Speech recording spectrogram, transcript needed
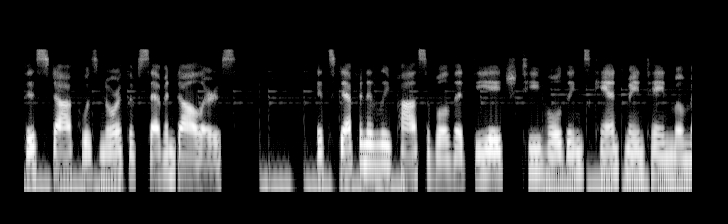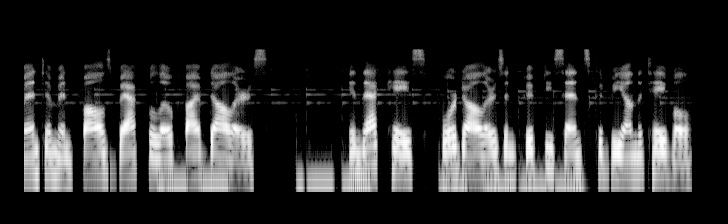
this stock was north of $7. It's definitely possible that DHT Holdings can't maintain momentum and falls back below $5. In that case, $4.50 could be on the table.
